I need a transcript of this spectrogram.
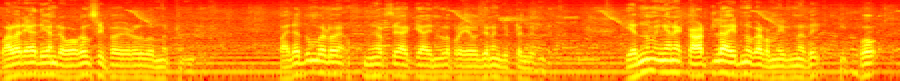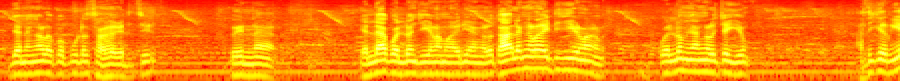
വളരെയധികം രോഗശിപ്പകൾ വന്നിട്ടുണ്ട്. പലതും ഇവിടെ നേർച്ചയാക്കി അതിനുള്ള പ്രയോജനം കിട്ടലുണ്ട്. എന്നും ഇങ്ങനെ കാട്ടിലായിരുന്നു കടന്നിരുന്നത്. ഇപ്പോൾ ജനങ്ങളൊക്കെ കൂടെ സഹകരിച്ച് പിന്നെ എല്ലാ കൊല്ലവും ചെയ്യണ മാതിരി ഞങ്ങൾ കാലങ്ങളായിട്ട് ചെയ്യണമാണ് കൊല്ലം ഞങ്ങൾ ചെയ്യും. അത് ചെറിയ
